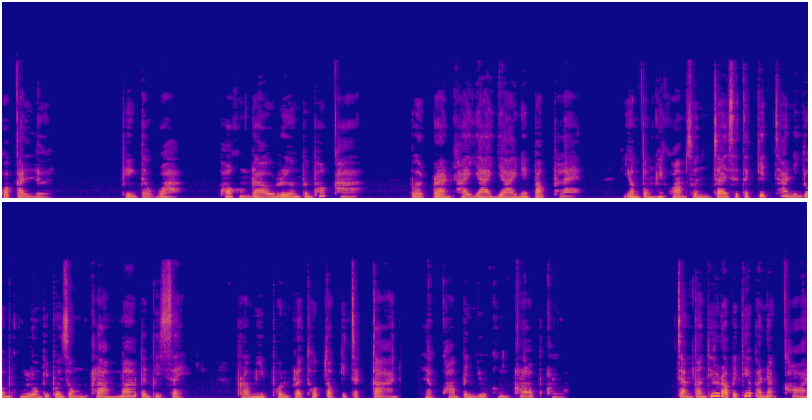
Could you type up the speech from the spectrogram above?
กว่ากันเลย เพียงแต่ว่า พ่อของดาวเรืองเป็นพ่อค้า เปิดร้านขายยาใหญ่ในปักแพร่ย่อมต้องให้ความสนใจเศรษฐกิจชาตินิยมของหลวงพิบูลสงครามมากเป็นพิเศษ เพราะมีผลกระทบต่อกิจการและความเป็นอยู่ของครอบครัวจำตอนที่เราไปเที่ยวพระนคร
